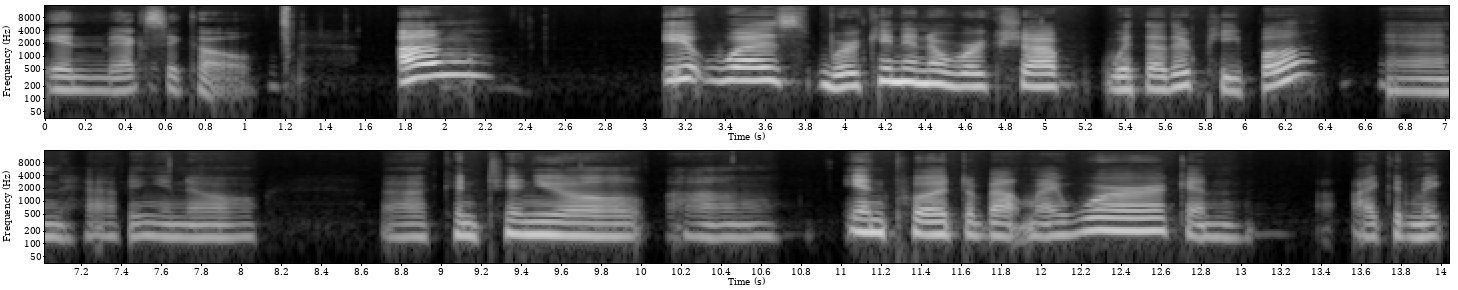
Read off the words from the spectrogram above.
in Mexico? Um, it was working in a workshop with other people and having, you know, uh, continual um, input about my work, and I could make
